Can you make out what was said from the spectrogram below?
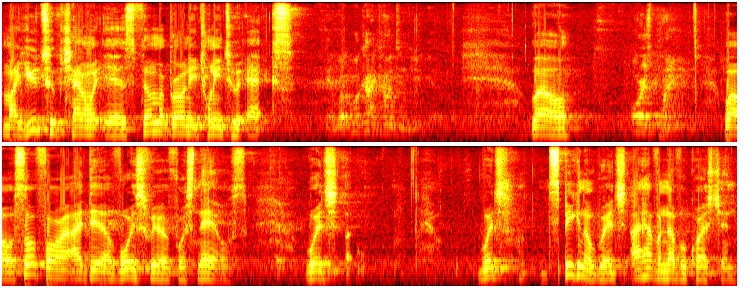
my YouTube channel is Filmabroni22x. Yeah, what, what kind of content do you give? Well, Or is planned? well, so far I did a voice reel for snails, which, which, speaking of which, I have another question.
